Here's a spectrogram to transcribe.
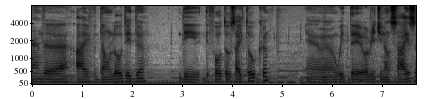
and uh, I've downloaded the, the photos I took uh, with the original size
